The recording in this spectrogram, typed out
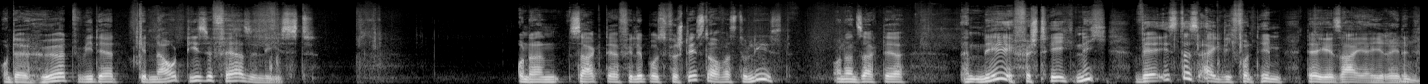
und er hört, wie der genau diese Verse liest. Und dann sagt der Philippus, verstehst du auch, was du liest? Und dann sagt er, nee, verstehe ich nicht. Wer ist das eigentlich, von dem der Jesaja hier redet? Mhm.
